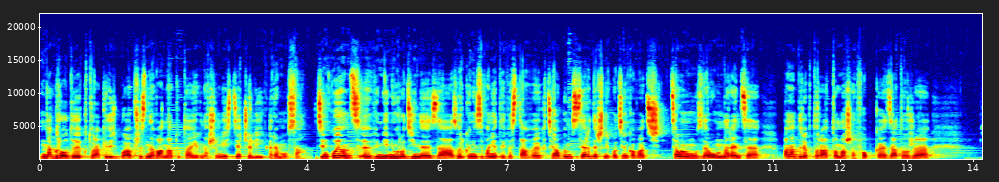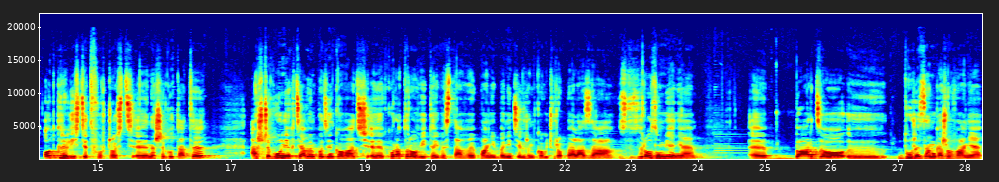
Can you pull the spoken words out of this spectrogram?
nagrody, która kiedyś była przyznawana tutaj w naszym mieście, czyli Remusa. Dziękując w imieniu rodziny za zorganizowanie tej wystawy, chciałabym serdecznie podziękować całemu muzeum na ręce pana dyrektora Tomasza Fopkę za to, że odkryliście twórczość e, naszego taty. A szczególnie chciałabym podziękować e, kuratorowi tej wystawy, pani Benicie Grzynkowicz-Ropela za zrozumienie, e, bardzo e, duże zaangażowanie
